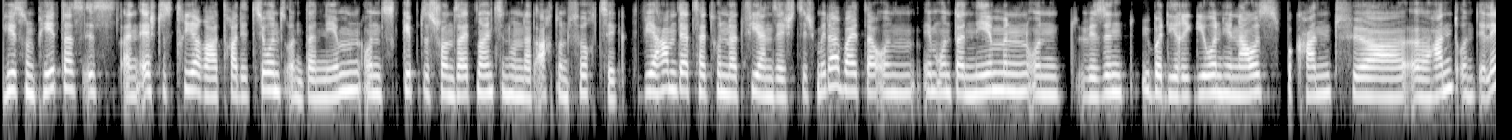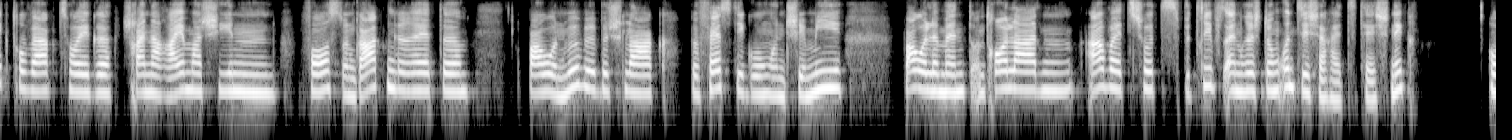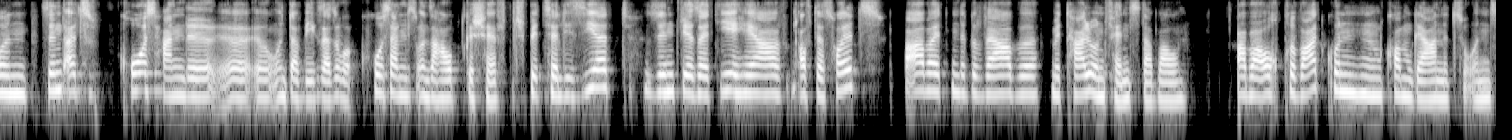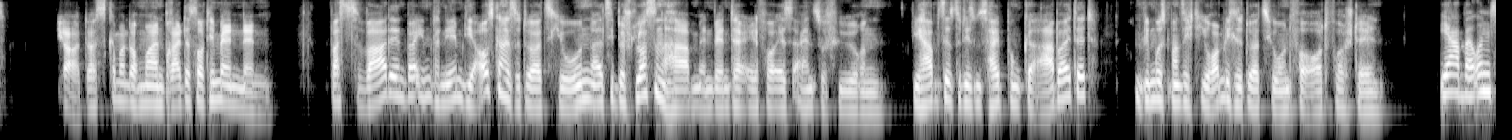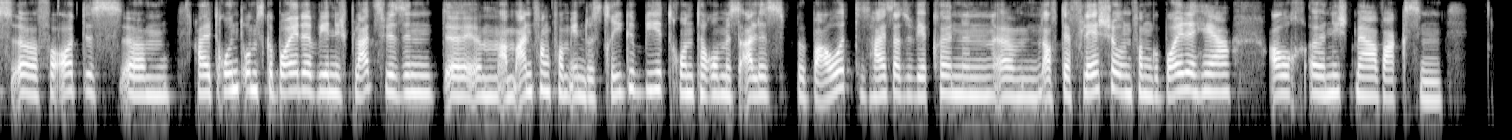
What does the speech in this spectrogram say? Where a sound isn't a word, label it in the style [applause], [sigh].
Hies und Peters ist ein echtes Trierer Traditionsunternehmen. Uns gibt es schon seit 1948. Wir haben derzeit 164 Mitarbeiter im Unternehmen und wir sind über die Region hinaus bekannt für äh, Hand- und Elektrowerkzeuge, Schreinereimaschinen, Forst- und Gartengeräte, Bau- und Möbelbeschlag, Befestigung und Chemie, Bauelement und Rollladen, Arbeitsschutz, Betriebseinrichtung und Sicherheitstechnik und sind als Großhandel äh, äh, unterwegs. Also Großhandel ist unser Hauptgeschäft. Spezialisiert sind wir seit jeher auf das holzbearbeitende Gewerbe, Metall- und Fensterbau. Aber auch Privatkunden kommen gerne zu uns. Ja, das kann man doch mal ein breites Sortiment nennen. Was war denn bei Ihrem Unternehmen die Ausgangssituation, als Sie beschlossen haben, Inventor LVS einzuführen? Wie haben Sie zu diesem Zeitpunkt gearbeitet und wie muss man sich die räumliche Situation vor Ort vorstellen? Ja, bei uns äh, vor Ort ist ähm, halt rund ums Gebäude wenig Platz. Wir sind äh, am Anfang vom Industriegebiet. Rundherum ist alles bebaut. Das heißt also, wir können ähm, auf der Fläche und vom Gebäude her auch äh, nicht mehr wachsen.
